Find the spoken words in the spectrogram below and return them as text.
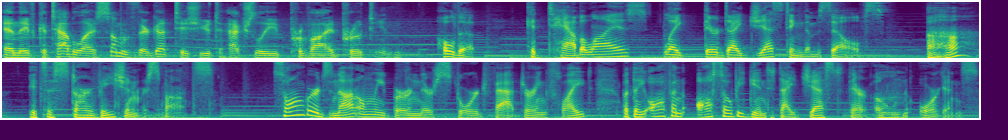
and they've catabolized some of their gut tissue to actually provide protein. Hold up. Catabolize? Like they're digesting themselves. Uh huh. It's a starvation response. Songbirds not only burn their stored fat during flight, but they often also begin to digest their own organs.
